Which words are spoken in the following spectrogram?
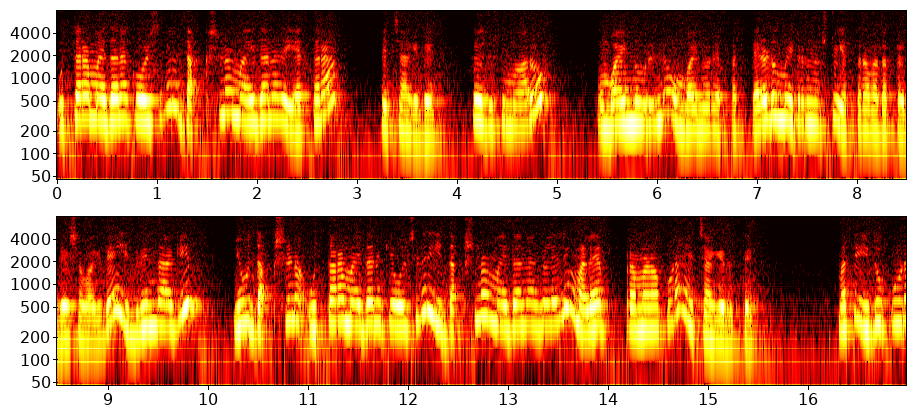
ಉತ್ತರ ಮೈದಾನಕ್ಕೆ ಹೋಲಿಸಿದರೆ ದಕ್ಷಿಣ ಮೈದಾನದ ಎತ್ತರ ಹೆಚ್ಚಾಗಿದೆ. ಸೊ ಇದು ಸುಮಾರು ಒಂಬೈನೂರಿಂದ ಒಂಬೈನೂರ ಎಪ್ಪತ್ತೆರಡು ಮೀಟರ್ನಷ್ಟು ಎತ್ತರವಾದ ಪ್ರದೇಶವಾಗಿದೆ. ಇದರಿಂದಾಗಿ ನೀವು ದಕ್ಷಿಣ, ಉತ್ತರ ಮೈದಾನಕ್ಕೆ ಹೋಲಿಸಿದರೆ ಈ ದಕ್ಷಿಣ ಮೈದಾನಗಳಲ್ಲಿ ಮಳೆ ಪ್ರಮಾಣ ಕೂಡ ಹೆಚ್ಚಾಗಿರುತ್ತೆ. ಮತ್ತು ಇದು ಕೂಡ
